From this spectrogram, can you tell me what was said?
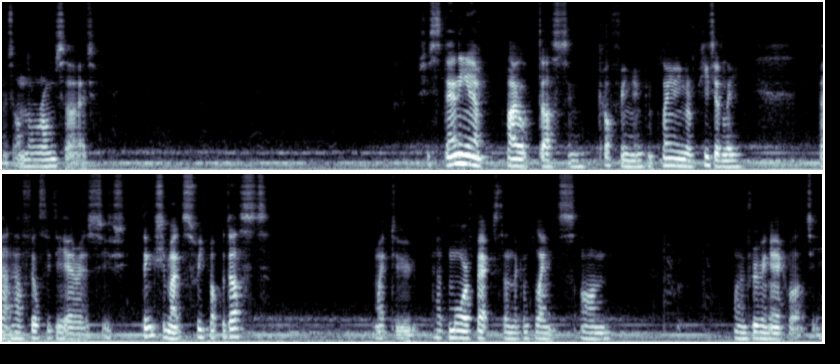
It's on the wrong side. She's standing in a pile of dust and coughing and complaining repeatedly about how filthy the air is. She thinks she might sweep up the dust. Might do have more effect than the complaints on on improving air quality.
